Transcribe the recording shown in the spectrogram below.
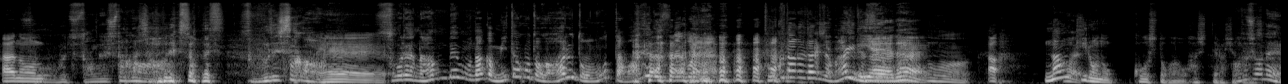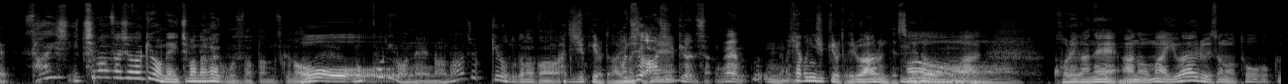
あの大口さんでしたか。そうですそうです。そうでしたか、えそりゃ何べもなんか見たことがあると思ったわけですねこれ。特ダネだけじゃないですよいやいやねうん。あ何キロのコースとかを走ってらっしゃるんですか、私はね最初一番最初だけはね一番長いコースだったんですけど残りはね70キロとかなんか80キロとかありまし 80, た80ねキロでしたかね、うん。120キロとかいろいろあるんですけど、これがね、あのまあ、いわゆるその東北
